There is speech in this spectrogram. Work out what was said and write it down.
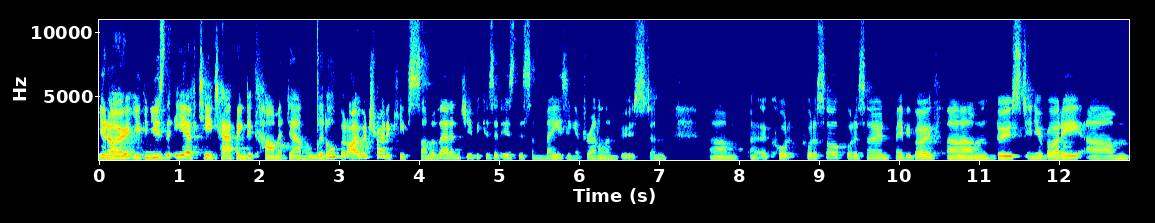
you know, you can use the EFT tapping to calm it down a little, but I would try to keep some of that energy because it is this amazing adrenaline boost and um, cortisol, cortisone, maybe both, um, boost in your body. Um,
